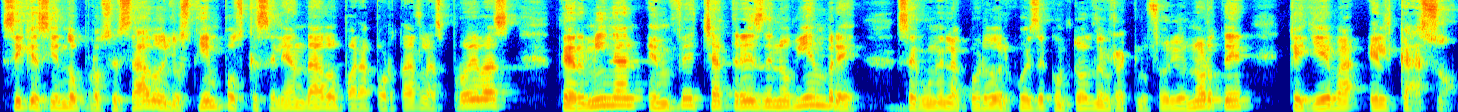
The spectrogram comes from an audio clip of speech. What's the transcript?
sigue siendo procesado y los tiempos que se le han dado para aportar las pruebas terminan en fecha 3 de noviembre, según el acuerdo del juez de control del reclusorio norte que lleva el caso.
